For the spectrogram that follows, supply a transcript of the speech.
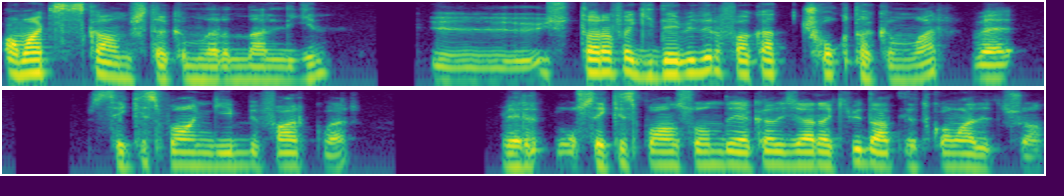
amaçsız kalmış takımlarından ligin. Ee, üst tarafa gidebilir fakat çok takım var ve 8 puan gibi bir fark var. Ve o 8 puan sonunda yakalayacağı rakibi de Atletico Madrid şu an.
